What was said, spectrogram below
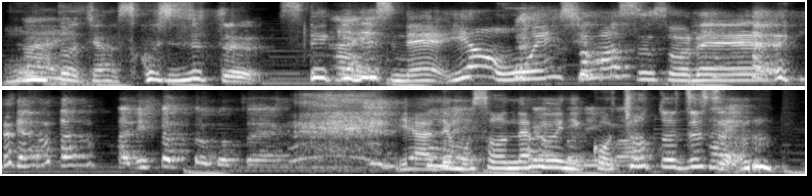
本当、はいじゃあ少しずつ素敵ですね。い、や応援しますそれ。ありがとうございます。いやでもそんな風にこうちょっとずつ、はいうん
